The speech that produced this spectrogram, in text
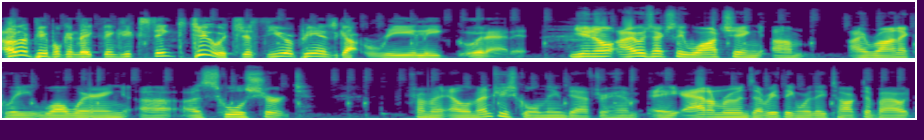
other people can make things extinct too. It's just the Europeans got really good at it. You know, I was actually watching, um, ironically, while wearing uh, a school shirt from an elementary school named after him, a Adam Ruins Everything, where they talked about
